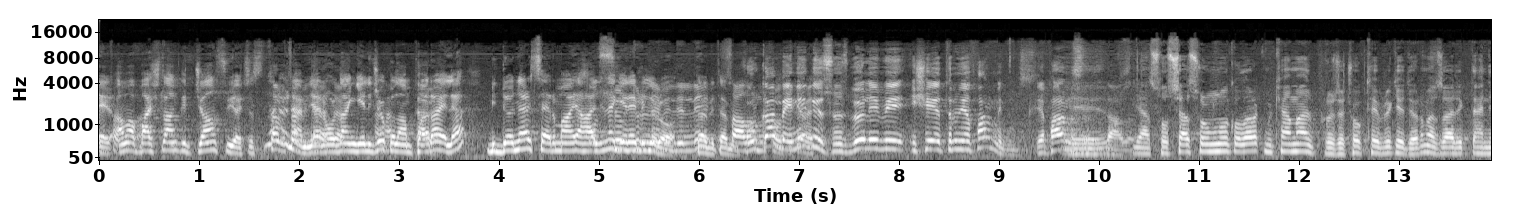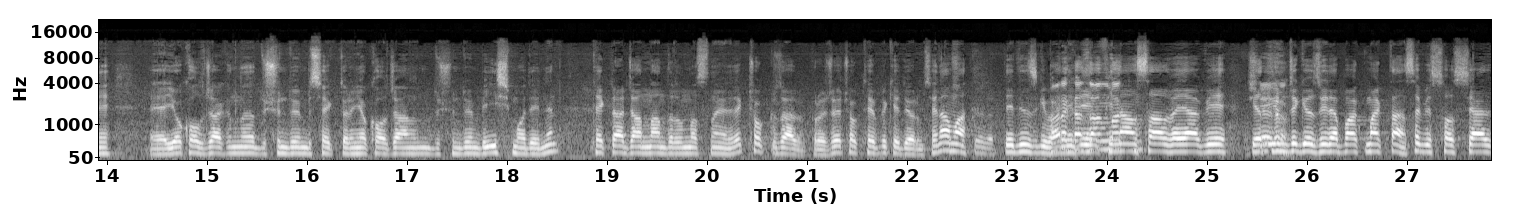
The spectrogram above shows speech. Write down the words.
Hayır tabii. ama başlangıç can suyu açısından Tabii, önemli. tabii, yani evet, oradan evet. gelecek Aha, olan parayla bir döner sermaye haline gelebilir o. Tabii tabii. Furkan Bey ne evet. diyorsunuz? Böyle bir işe yatırım yapar mıydınız? Yapar mısınız Ee, daha doğrusu? Yani sosyal sorumluluk olarak mükemmel bir proje. Çok tebrik ediyorum. Özellikle hani e, yok olacağını düşündüğüm bir sektörün, yok olacağını düşündüğüm bir iş modelinin tekrar canlandırılmasına yönelik çok güzel bir proje. Çok tebrik ediyorum seni ama Teşekkür ederim. dediğiniz gibi Para hani bir kazanmak finansal veya bir Şey yatırımcı yok. gözüyle bakmaktansa bir sosyal e,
